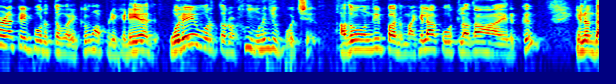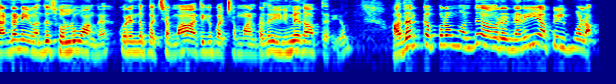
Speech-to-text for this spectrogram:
வழக்கை பொறுத்த வரைக்கும் அப்படி கிடையாது. ஒரே ஒருத்தரோட முடிஞ்சு போச்சு. அதுவும் வந்து இப்போ அது மகிழா கோர்ட்டில் தான் இருக்குது இன்னும் தண்டனை வந்து சொல்லுவாங்க. குறைந்தபட்சமா அதிகபட்சமான்றது இனிமே தான் தெரியும். அதற்கப்புறம் வந்து அவர் நிறைய அப்பீல் போகலாம்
